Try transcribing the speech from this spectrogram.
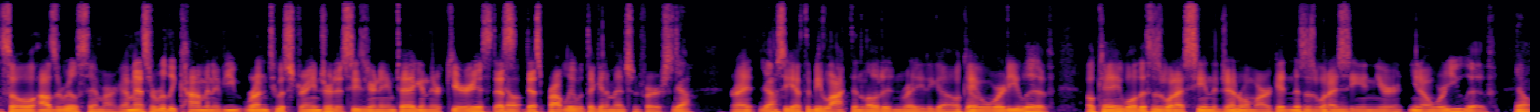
So, how's the real estate market? I mean, that's a really common. If you run into a stranger that sees your name tag and they're curious, that's Yep. that's probably what they're going to mention first Yeah. right? Yeah. So you have to be locked and loaded and ready to go. Okay, Yeah. well, where do you live? Okay, well, this is what I see in the general market, and this is what Mm-hmm. I see in your, you know, where you live. Yeah.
